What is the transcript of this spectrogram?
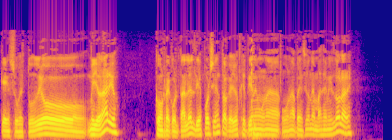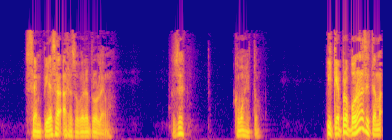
que en sus estudios millonarios, con recortarle el 10% a aquellos que tienen una, una pensión de más de mil dólares, se empieza a resolver el problema. Entonces, ¿cómo es esto? ¿Y qué propone el sistema?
